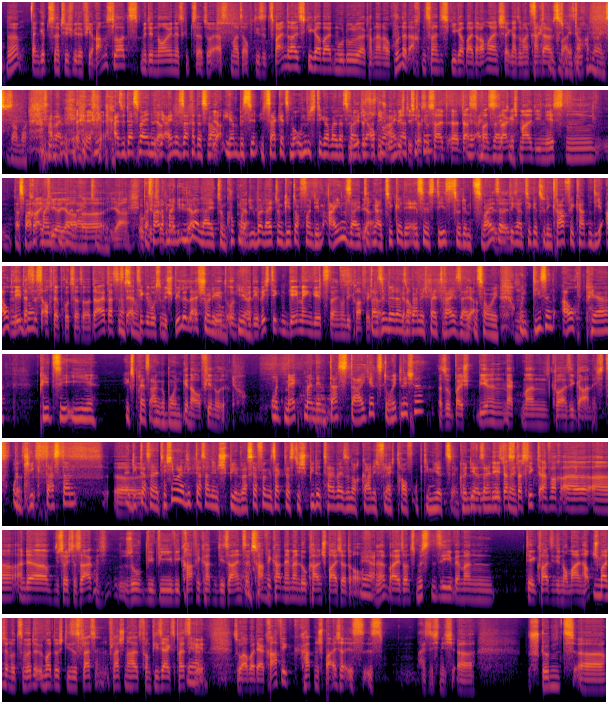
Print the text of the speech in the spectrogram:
Ne? Dann gibt es natürlich wieder vier RAM-Slots mit den neuen. Jetzt gibt es also erstmals auch diese 32 GB Module, da kann man dann auch 128 GB RAM reinstecken. Also man kann da muss. Ich mir doch einen neuen zusammenbauen. Aber also das war ja nur ja. die eine Sache, das war ja. auch eher ein bisschen, ich sage jetzt mal unwichtiger, weil das war nee, das ja auch nur ein Artikel. Das ist halt äh, das, äh, was, sage ich mal, die nächsten das war drei, doch meine vier Jahre... Ja, okay, das war doch meine Überleitung. Guck mal, die Überleitung geht doch von dem einseitigen Artikel der SSDs zu dem zweiseitigen Artikel zu den Grafikkarten, die auch... Nee, das ist auch der Prozessor. Da, das ist der Artikel, wo es um die Spieleleistung geht und hier. für die richtigen Gaming geht es dann um die Grafik. Da sind wir dann genau. sogar nicht bei drei Seiten, sorry. Und die sind auch per PCI Express angebunden. Genau, 4.0. Und merkt man denn das da jetzt deutlicher? Also bei Spielen merkt man quasi gar nichts. Und das liegt das dann, äh, liegt das an der Technik oder liegt das an den Spielen? Du hast ja vorhin gesagt, dass die Spiele teilweise noch gar nicht vielleicht drauf optimiert sind. Könnte ja sein, nee, das, das liegt einfach äh, äh, an der, wie soll ich das sagen, so wie, wie, wie Grafikkarten designt sind. So. Grafikkarten haben ja einen lokalen Speicher drauf, ja. ne? weil sonst müssten sie, wenn man den, quasi den normalen Hauptspeicher mhm. nutzen würde, immer durch dieses Flaschen, Flaschenhals vom PCI Express ja. gehen. So, aber der Grafikkartenspeicher ist, ist weiß ich nicht, äh, bestimmt äh,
